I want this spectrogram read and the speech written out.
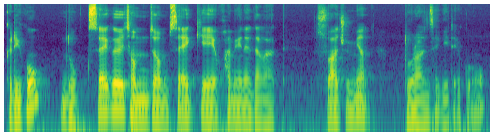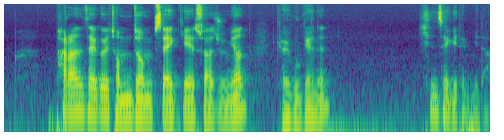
그리고 녹색을 점점 세게 화면에다가 쏴주면 노란색이 되고 파란색을 점점 세게 쏴주면 결국에는 흰색이 됩니다.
